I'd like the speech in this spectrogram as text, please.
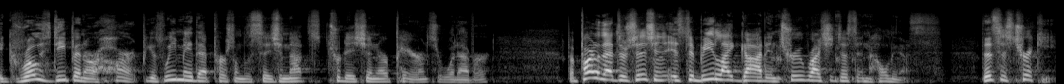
it grows deep in our heart because we made that personal decision, not tradition or parents or whatever. But part of that decision is to be like God in true righteousness and holiness. This is tricky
